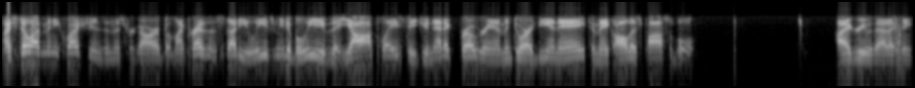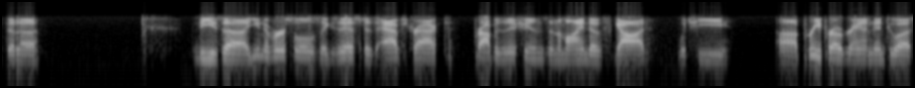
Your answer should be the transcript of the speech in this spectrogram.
I still have many questions in this regard, but my present study leads me to believe that Yah placed a genetic program into our DNA to make all this possible. I agree with that. I think that uh, these uh, universals exist as abstract propositions in the mind of God, which He uh, pre-programmed into us.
